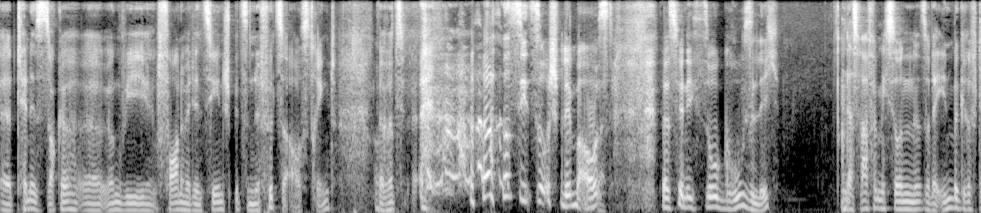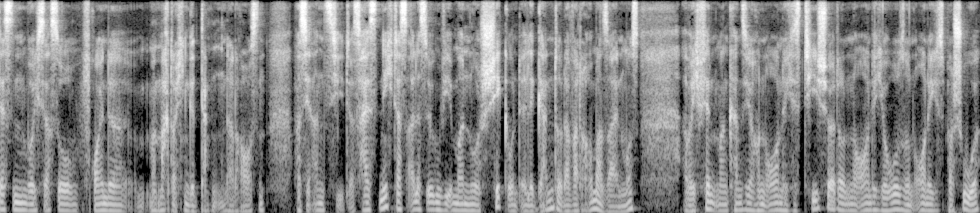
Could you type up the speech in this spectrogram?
äh, Tennissocke äh, irgendwie vorne mit den Zehenspitzen eine Pfütze austrinkt. da wird's, das sieht so schlimm aus. Das finde ich so gruselig. Und das war für mich so, ein, so der Inbegriff dessen, wo ich sage so, Freunde, macht euch einen Gedanken da draußen, was ihr anzieht. Das heißt nicht, dass alles irgendwie immer nur schick und elegant oder was auch immer sein muss. Aber ich finde, man kann sich auch ein ordentliches T-Shirt und eine ordentliche Hose und ein ordentliches Paar Schuhe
